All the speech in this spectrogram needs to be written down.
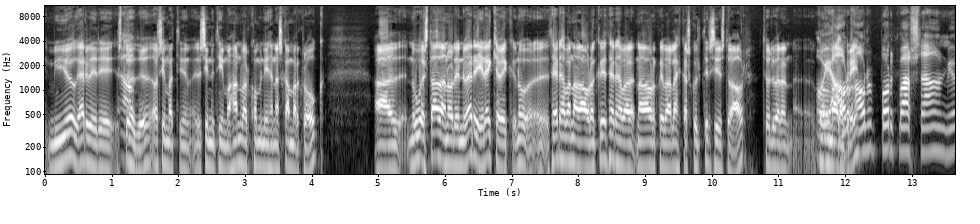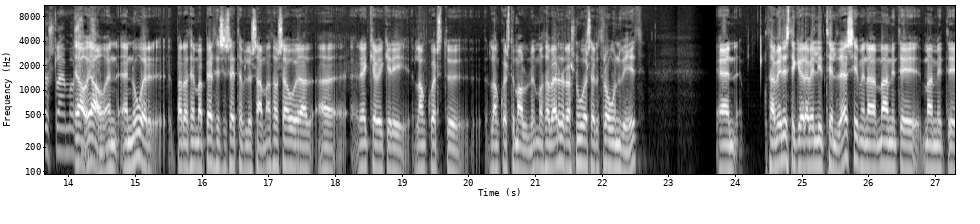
mjög erfiðri stöðu á síma tíma, sínu tíma, hann var komin í þennan skammarkrók að nú er staðan orðin verri í Reykjavík. Nú, þeir hafa náða árangri, þeir hafa náða árangri var að lekka skuldir síðustu ár, tölverðan og í góðum Ár, árangri. Árborg var staðan mjög slæm Já, já, en, en nú er bara þegar maður ber þessi sveitafjölu sama þá sáum við að, að Reykjavík er í langverstu, langverstu málunum og það verður að snúa sér þróun við. En það verðist ekki vera viljið til þess. Ég meina maður myndi, maður myndi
